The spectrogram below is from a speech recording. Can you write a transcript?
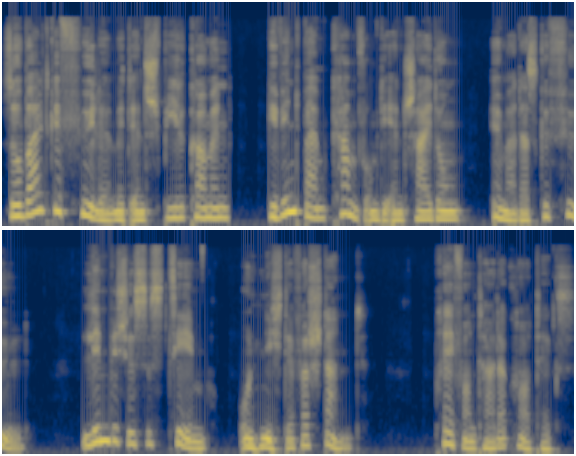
Sobald Gefühle mit ins Spiel kommen, gewinnt beim Kampf um die Entscheidung immer das Gefühl, limbisches System und nicht der Verstand. Präfrontaler Kortex.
